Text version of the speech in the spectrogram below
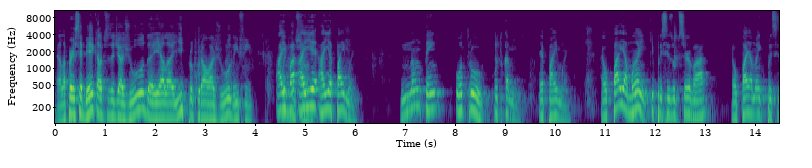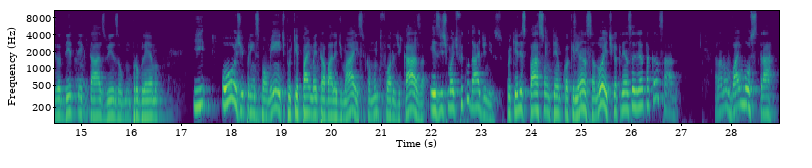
ela perceber que ela precisa de ajuda e ela ir procurar uma ajuda, enfim. Aí, é vai, aí, é, aí é pai e mãe. Não tem outro, outro caminho. É pai e mãe. É o pai e a mãe que precisa observar. É o pai e a mãe que precisa detectar, às vezes, algum problema. E hoje, principalmente, porque pai e mãe trabalham demais, fica muito fora de casa, existe uma dificuldade nisso. Porque eles passam um tempo com a criança à noite que a criança já está cansada. Ela não vai mostrar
